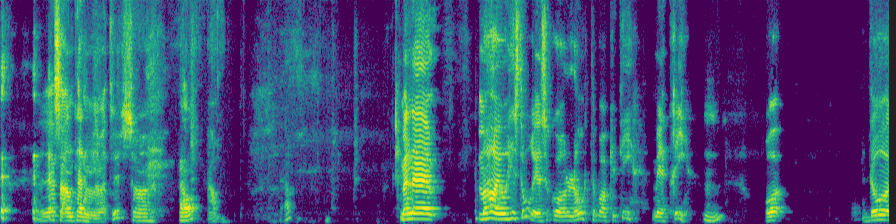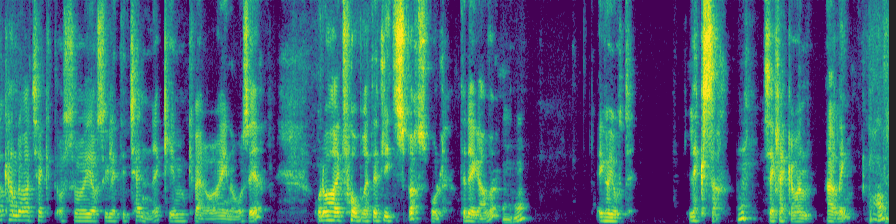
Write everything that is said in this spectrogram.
Det er disse antennene, vet du. Så Ja. Men eh, vi har jo historie som går langt tilbake i tid, med tre. Mm. Og da kan det være kjekt å gjøre seg litt til kjenne hvem hver og en av oss er. Og da har jeg forberedt et lite spørsmål til deg, Arve. Mhm. Jeg har gjort lekser som jeg fikk av en Erling. Bra. Ja,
